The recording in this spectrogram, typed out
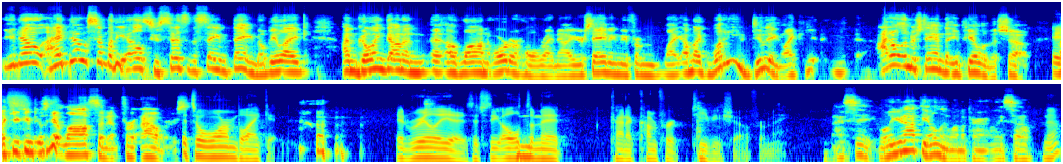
You know, I know somebody else who says the same thing. They'll be like, "I'm going down a, a law and order hole right now. You're saving me from like." I'm like, "What are you doing?" Like, I don't understand the appeal of the show. like, you can just get lost in it for hours. It's a warm blanket. it really is. It's the ultimate kind of comfort TV show for me. I see. Well, you're not the only one apparently. So No.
